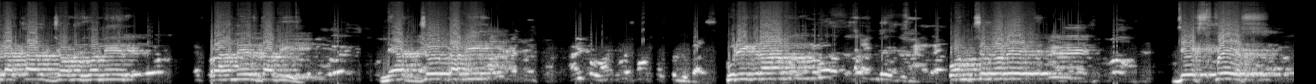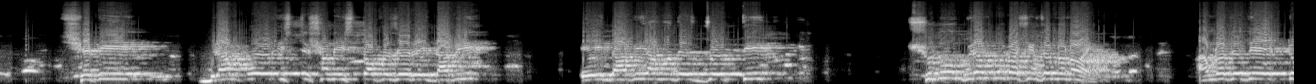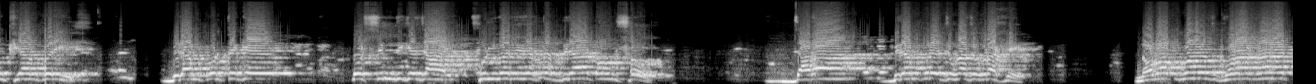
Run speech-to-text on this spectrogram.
এলাকার জনগণের প্রাণের দাবি, ন্যায্য দাবি কুড়িগ্রাম পঞ্চগড়ে যে এক্সপ্রেস সেটি বিরামপুর স্টেশন স্টপেজের এই দাবি। এই দাবি আমাদের যৌক্তিক, শুধু বিরামপুরবাসীর জন্য নয়, আমরা যদি একটু খেয়াল করি বিরামপুর থেকে পশ্চিম দিকে যায়, ফুলবাড়ির একটা বিরাট অংশ। যারা বিরামপুরে যোগাযোগ রাখে, নবাবগঞ্জ, ঘোড়াঘাট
